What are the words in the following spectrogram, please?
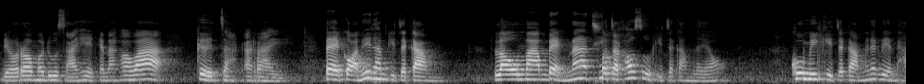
เดี๋ยวเรามาดูสาเหตุกันนะคะว่า เกิดจากอะไร แต่ก่อนที่ทำกิจกรรม เรามาแบ่งหน้าที่เราจะเข้าสู่กิจกรรมแล้ว ครูมีกิจกรรมให้นักเรียนท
